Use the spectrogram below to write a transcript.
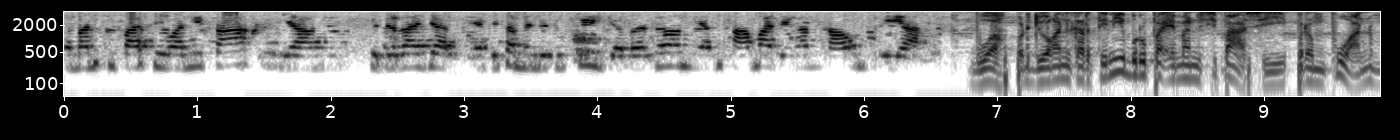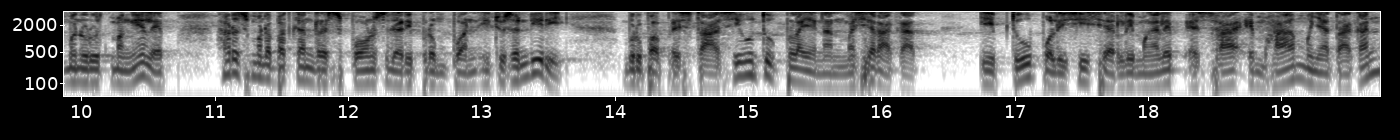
emansipasi wanita yang sederajat yang bisa menduduki jabatan yang sama dengan kaum pria. Buah perjuangan Kartini berupa emansipasi perempuan menurut Mengelep harus mendapatkan respons dari perempuan itu sendiri berupa prestasi untuk pelayanan masyarakat. Ibtu Polisi Sherly Mengalip SHMH menyatakan,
